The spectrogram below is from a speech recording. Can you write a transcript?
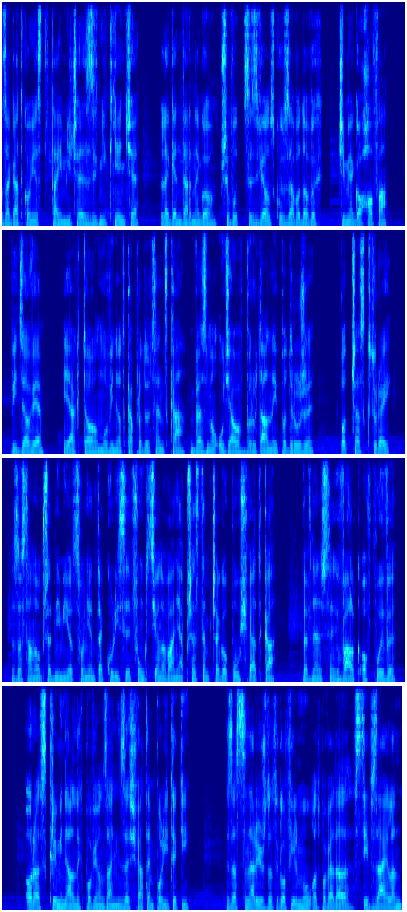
zagadką jest tajemnicze zniknięcie legendarnego przywódcy związków zawodowych Jimmy'ego Hoffa. Widzowie, jak to mówi notka producencka, wezmą udział w brutalnej podróży, podczas której zostaną przed nimi odsłonięte kulisy funkcjonowania przestępczego półświadka, wewnętrznych walk o wpływy oraz kryminalnych powiązań ze światem polityki. Za scenariusz do tego filmu odpowiada Steve Zylan,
